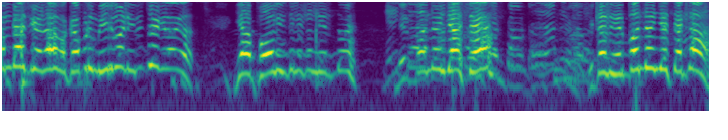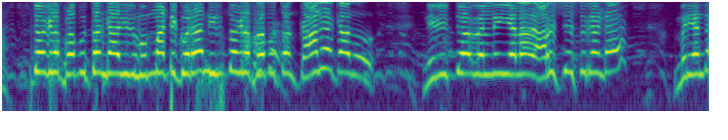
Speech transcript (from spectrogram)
ఎండాస్ కదా ఒకప్పుడు మీరు కూడా నిరుద్యోగి కదా. ఇలా పోలీసులు ఇట్లా నిర్దో నిర్బంధం చేస్తే ఇట్లా నిర్బంధం చేస్తే ఎట్లా? నిరుద్యోగుల ప్రభుత్వం కాదు ఇది ముమ్మటి కూడా నిరుద్యోగుల ప్రభుత్వం కానే కాదు. నిరుద్యోగుల్ని ఇలా అరెస్ట్ చేస్తున్నారంటే మీరు ఎంత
